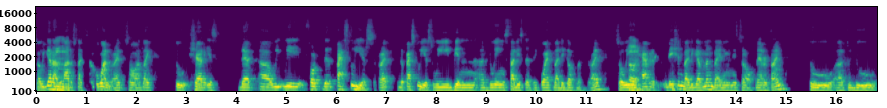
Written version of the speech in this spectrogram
So we got a mm-hmm. lot of studies. Number one, right? So I'd like to share is that uh, we we for the past two years, right? In the past two years, we've been uh, doing studies that required by the government, right? So we oh. have a recommendation by the government by the Minister of Maritime to uh, to do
